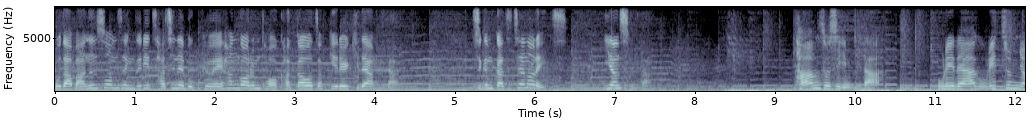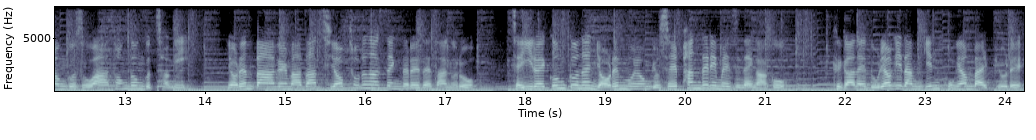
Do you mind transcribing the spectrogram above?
보다 많은 수험생들이 자신의 목표에 한 걸음 더 가까워졌기를 기대합니다. 지금까지 채널 H 이현수입니다. 다음 소식입니다. 우리 대학 우리춤연구소와 성동구청이 여름방학을 맞아 지역 초등학생들을 대상으로 제1회 꿈꾸는 여름 무용교실 판드림을 진행하고 그간의 노력이 담긴 공연 발표를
